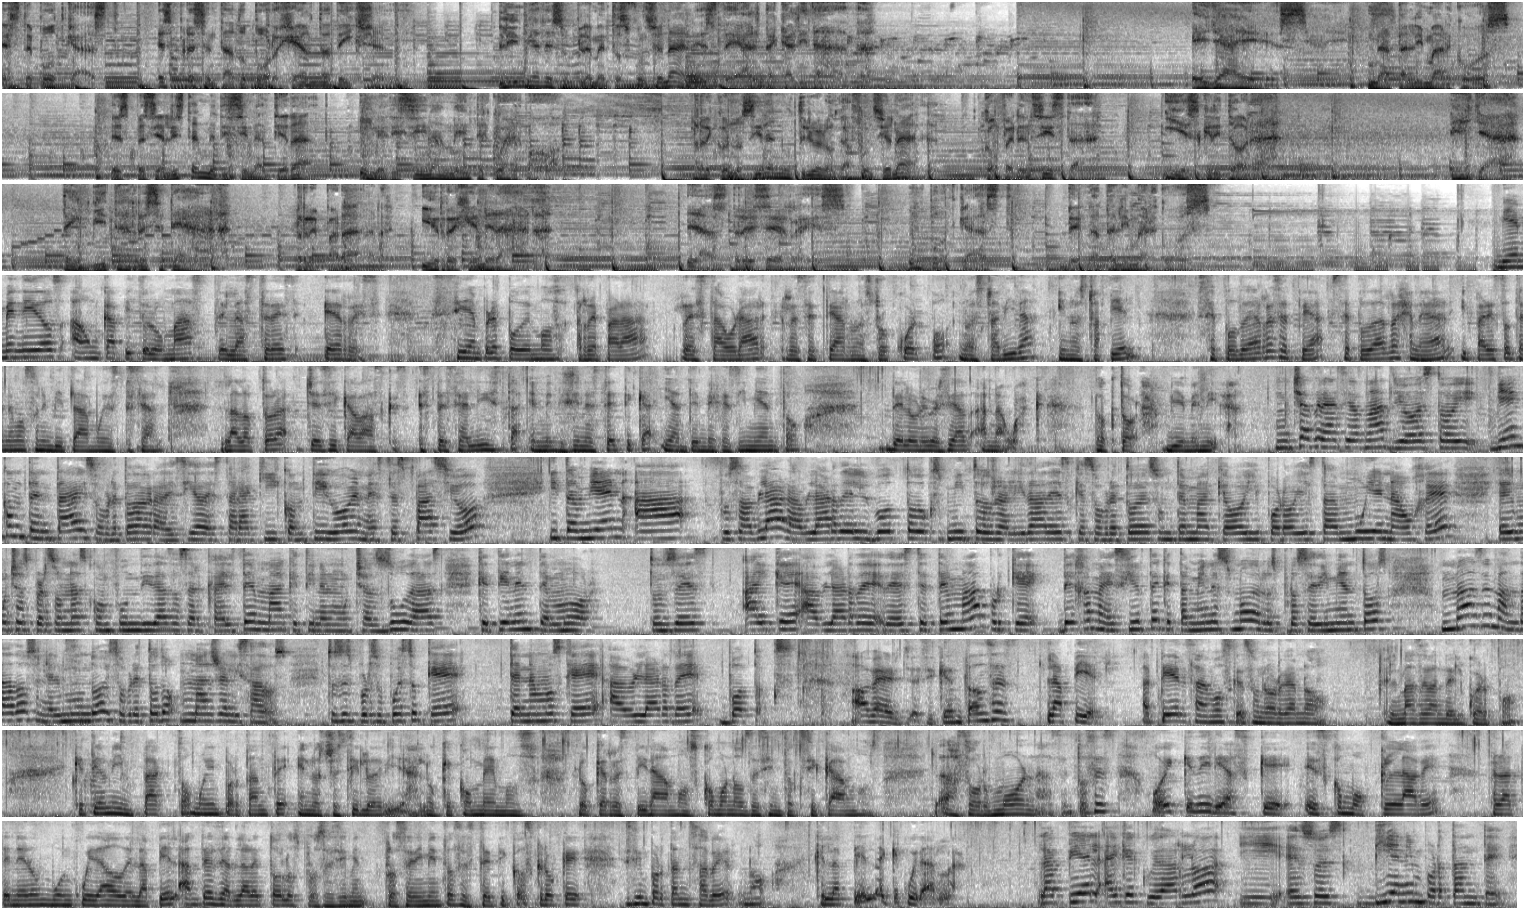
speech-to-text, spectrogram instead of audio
Este podcast es presentado por Health Addiction, línea de suplementos funcionales de alta calidad. Ella es Natalie Marcos, especialista en medicina antiedad y medicina mente-cuerpo. Reconocida nutrióloga funcional, conferencista y escritora. Ella te invita a resetear, reparar y regenerar. Las tres R's. Un podcast de Natalie Marcos. Bienvenidos a un capítulo más de las tres R's. Siempre podemos reparar, restaurar, resetear nuestro cuerpo, nuestra vida y nuestra piel. Se podrá resetear, se podrá regenerar y para esto tenemos una invitada muy especial, la doctora Jessica Vázquez, especialista en medicina estética y antienvejecimiento de la Universidad Anáhuac. Doctora, bienvenida. Muchas gracias, Nat. Yo estoy bien contenta y sobre todo agradecida de estar aquí contigo en este espacio y también a pues hablar, hablar del Botox, mitos, realidades, que sobre todo es un tema que hoy por hoy está muy en auge. Y hay muchas personas confundidas acerca del tema, que tienen muchas dudas, que tienen temor. Entonces, hay que hablar de, de, este tema porque déjame decirte que también es uno de los procedimientos más demandados en el mundo y sobre todo más realizados. Entonces, por supuesto que tenemos que hablar de Botox. A ver, Jessica, entonces la piel. La piel sabemos que es un órgano el más grande del cuerpo, que tiene un impacto muy importante en nuestro estilo de vida, lo que comemos, lo que respiramos, cómo nos desintoxicamos, las hormonas. Entonces, hoy, ¿qué dirías que es como clave para tener un buen cuidado de la piel? Antes de hablar de todos los procedimientos estéticos, creo que es importante saber, ¿no? Que la piel hay que cuidarla. La piel hay que cuidarlo y eso es bien importante.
